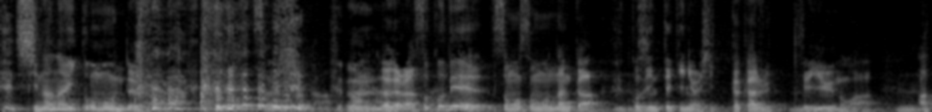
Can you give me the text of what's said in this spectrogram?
死なないと思うんだよな。そういうことか、うん、だからそこでそもそもなんか個人的には引っかかるっていうのはあっ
